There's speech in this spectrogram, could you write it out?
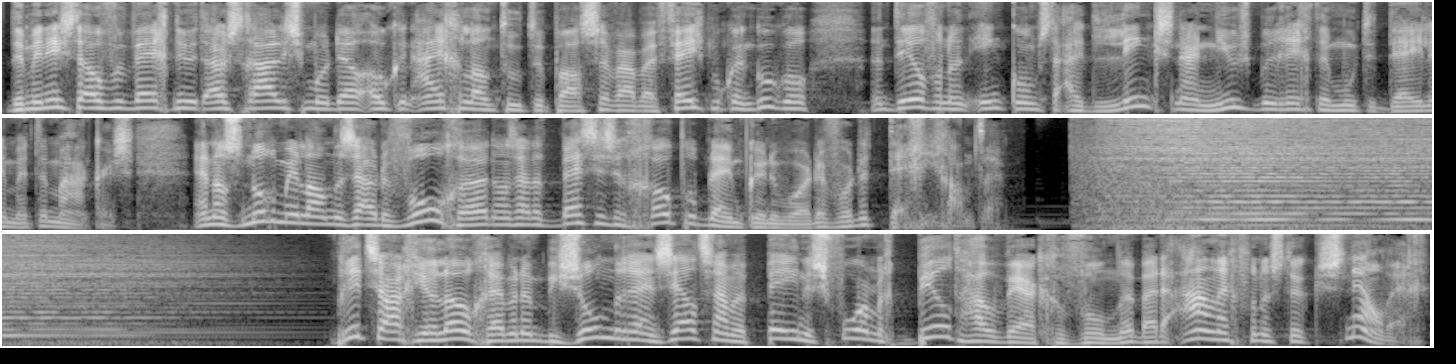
De minister overweegt nu het Australische model ook in eigen land toe te passen, waarbij Facebook en Google een deel van hun inkomsten uit links naar nieuwsberichten moeten delen met de makers. En als nog meer landen zouden volgen, dan zou dat best eens een groot probleem kunnen worden voor de techgiganten. Britse archeologen hebben een bijzondere en zeldzame penisvormig beeldhouwwerk gevonden bij de aanleg van een stuk snelweg.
